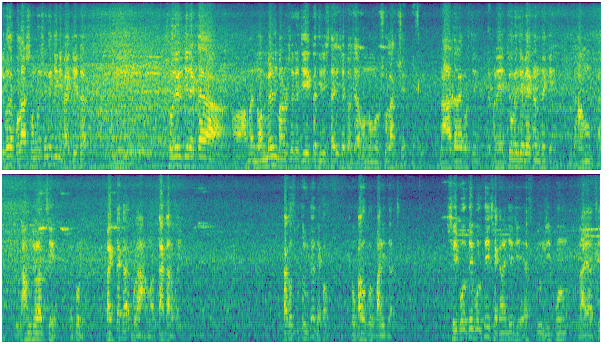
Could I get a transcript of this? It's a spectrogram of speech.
এ কথা বলার সঙ্গে সঙ্গে যিনি বাইক এটা উনি শরীরের যে একটা আমরা নর্মাল মানুষের যে একটা জিনিস থাকে সেটা হচ্ছে অন্য মনুষ্য লাগছে, নাড়াচাড়া করছে মানে চলে যাবে এখান থেকে, ঘাম ঘাম জড়াচ্ছে দেখুন বাইকটা কার বলে আমার কাকার বাইক। কাগজপত্র উঠে দেখো তো কাগজ বাড়িতে আছে। সেই বলতে বলতে সেখানে যে এসপিউ রিপন রায় আছে,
